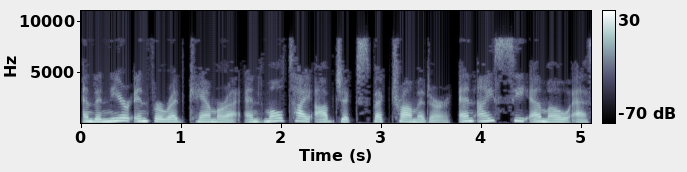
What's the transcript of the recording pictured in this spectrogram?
and the Near Infrared Camera and Multi-Object Spectrometer NICMOS,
